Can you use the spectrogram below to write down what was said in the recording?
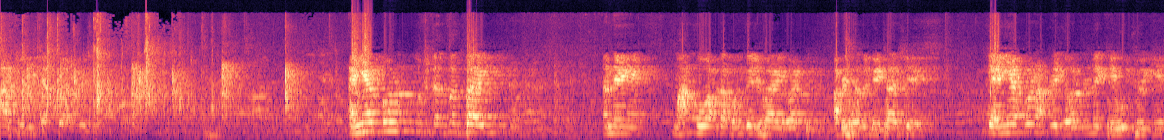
આ સુધી અહીંયા પણ દલપતભાઈ અને માનવું આપણા પંકજભાઈ ભટ્ટ આપણી સાથે બેઠા છે કે અહીંયા પણ આપણે ગવર્મેન્ટને કહેવું જોઈએ.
